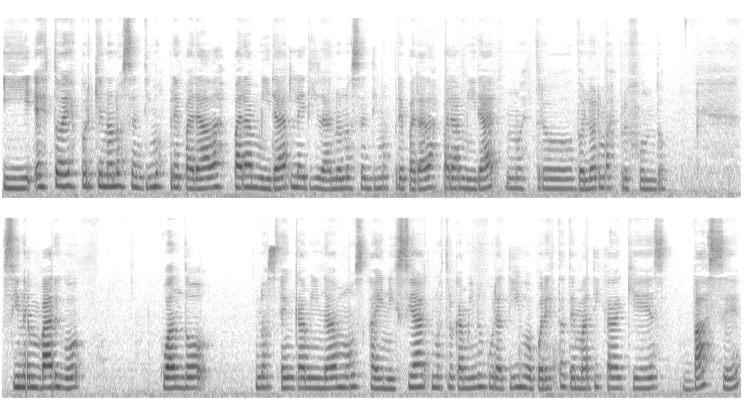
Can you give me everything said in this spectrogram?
Y esto es porque no nos sentimos preparadas para mirar la herida, no nos sentimos preparadas para mirar nuestro dolor más profundo. Sin embargo, cuando nos encaminamos a iniciar nuestro camino curativo por esta temática que es base,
